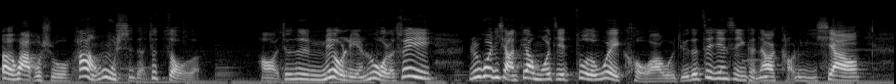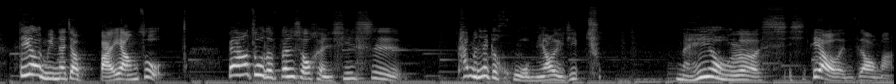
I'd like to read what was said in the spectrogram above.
二话不说，他很务实的就走了。好，就是没有联络了。所以，如果你想吊摩羯座的胃口啊，我觉得这件事情可能要考虑一下哦。第二名呢叫白羊座，白羊座的分手狠心是。他们那个火苗已经出没有了，熄掉了，你知道吗？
